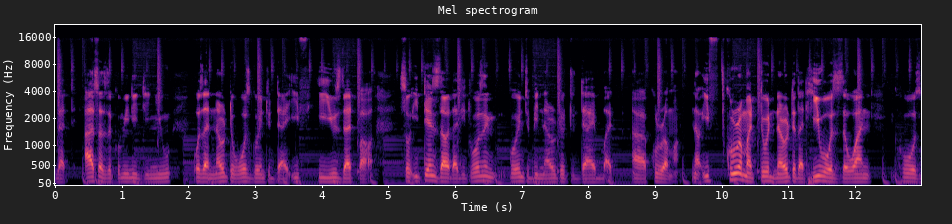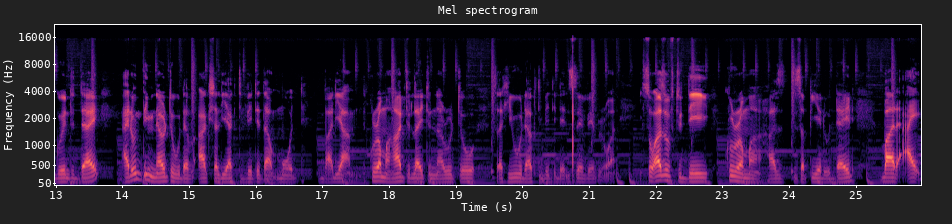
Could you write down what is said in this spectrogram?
that us as a community knew was that Naruto was going to die if he used that power. So it turns out that it wasn't going to be Naruto to die, but uh, Kurama. Now, if Kurama told Naruto that he was the one who was going to die, I don't think Naruto would have actually activated that mode but yeah kurama had to lie to naruto so that he would activate it and save everyone. So as of today kurama has disappeared or died. But i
